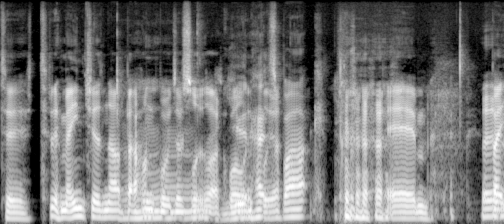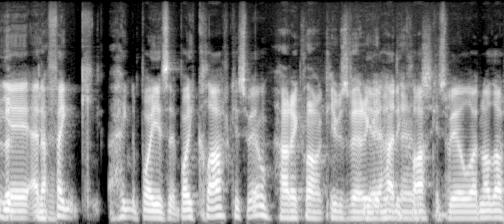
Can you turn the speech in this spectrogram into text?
to, to remind you of that, but mm, Hungbo does look like a quality hits player. back. um, but yeah, and I think I think the boy is it boy Clark as well. Harry Clark, he was very yeah, good. Harry Clark yeah. as well, another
